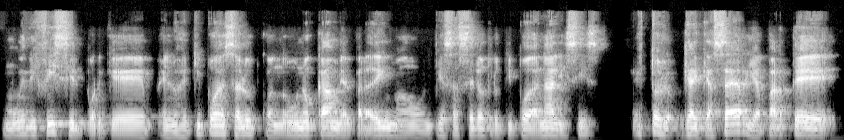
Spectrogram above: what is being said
muy difícil porque en los equipos de salud, cuando uno cambia el paradigma o empieza a hacer otro tipo de análisis, esto es lo que hay que hacer y aparte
